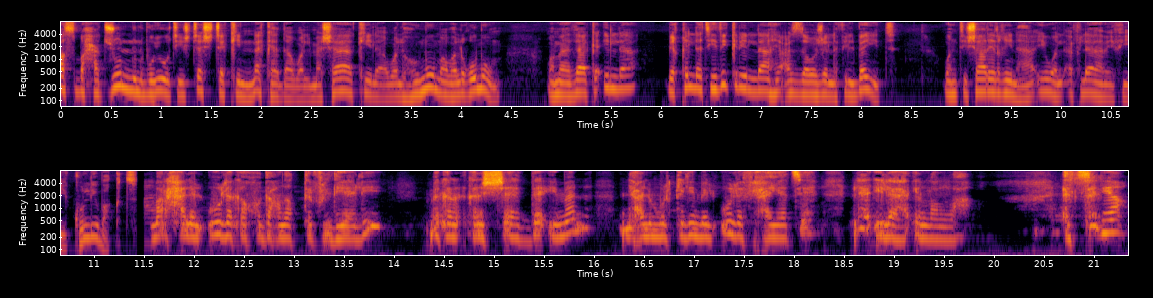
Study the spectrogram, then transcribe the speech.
أصبحت جل البيوت تشتكي النكد والمشاكل والهموم والغموم وما ذاك إلا بقلة ذكر الله عز وجل في البيت وانتشار الغناء والأفلام في كل وقت. المرحلة الأولى كنخذ عن الطفل ديالي. ما كان الشاهد دائما نعلم الكلمة الأولى في حياته لا إله إلا الله. الثانية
